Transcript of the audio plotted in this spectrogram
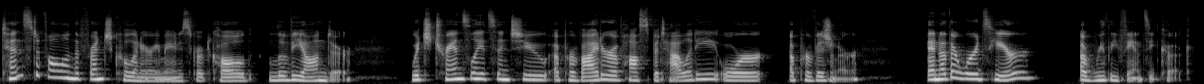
tends to fall on the French culinary manuscript called Le Viandier, which translates into a provider of hospitality or a provisioner. In other words, here, a really fancy cook.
